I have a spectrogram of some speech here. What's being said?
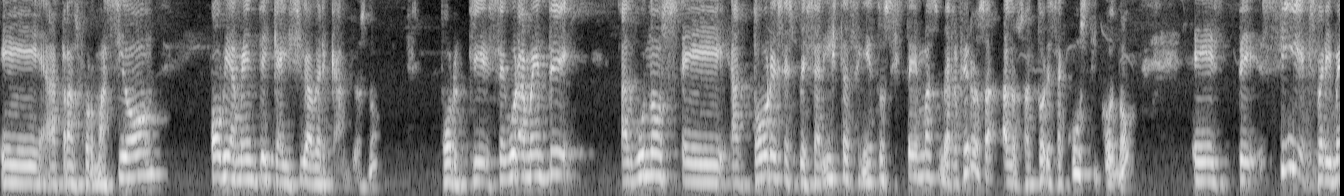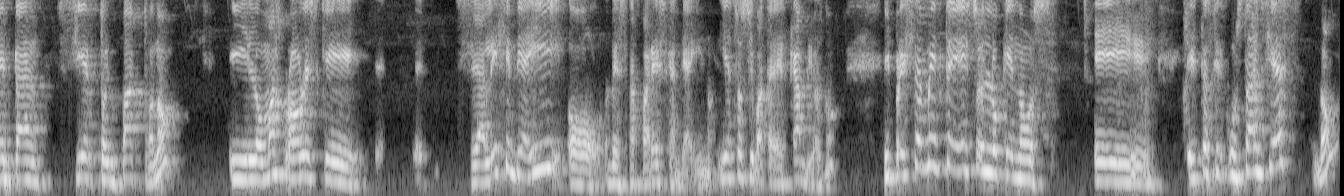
eh, a transformación, obviamente que ahí sí va a haber cambios, ¿no? Porque seguramente algunos eh, actores especialistas en estos sistemas, me refiero a, los actores acústicos, ¿no? Este, sí experimentan cierto impacto, ¿no? Y lo más probable es que se alejen de ahí o desaparezcan de ahí, ¿no? Y esto sí va a tener cambios, ¿no? Y precisamente eso es lo que nos, eh, estas circunstancias, ¿no?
